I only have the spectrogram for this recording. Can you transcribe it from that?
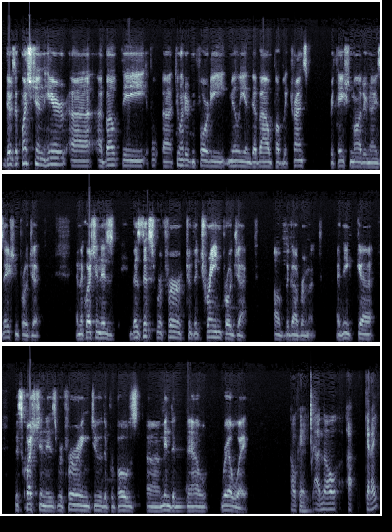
there's a question here uh, about the uh, 240 million Davao Public Transportation Modernization Project. And the question is, does this refer to the train project of the government? I think uh, this question is referring to the proposed uh, Mindanao Railway. Okay, uh, no, can I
